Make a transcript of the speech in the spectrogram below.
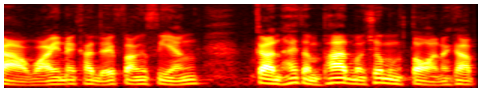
กล่าวไว้นะครับเดี๋ยวฟังเสียงการให้สัมภาษณ์บางช่วงบางตอนนะครับ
